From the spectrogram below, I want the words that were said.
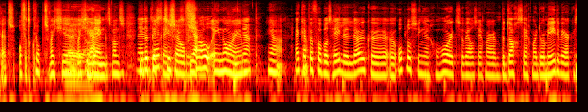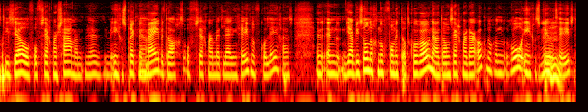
het, of het klopt wat je, wat je denkt. Want je beperkt jezelf zo enorm. Ja. Ik heb bijvoorbeeld hele leuke uh, oplossingen gehoord, zowel zeg maar bedacht zeg maar, door medewerkers die zelf of zeg maar samen uh, in gesprek met mij bedacht, of zeg maar met leidinggevenden of collega's. En, en ja, bijzonder genoeg vond ik dat corona dan zeg maar daar ook nog een rol in gespeeld mhm. heeft.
